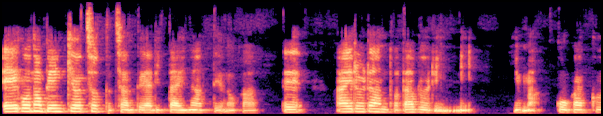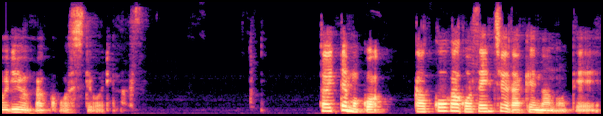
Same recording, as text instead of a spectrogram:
英語の勉強をちょっとちゃんとやりたいなっていうのがあって、アイルランド、ダブリンに今、語学留学をしております。といってもこう、学校が午前中だけなので、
